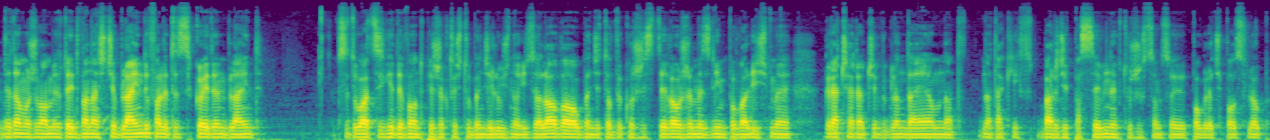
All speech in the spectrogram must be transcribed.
Wiadomo, że mamy tutaj 12 blindów, ale to jest tylko jeden blind. W sytuacji, kiedy wątpię, że ktoś tu będzie luźno izolował, będzie to wykorzystywał, że my zlimpowaliśmy, gracze raczej wyglądają na, na takich bardziej pasywnych, którzy chcą sobie pograć postflop.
